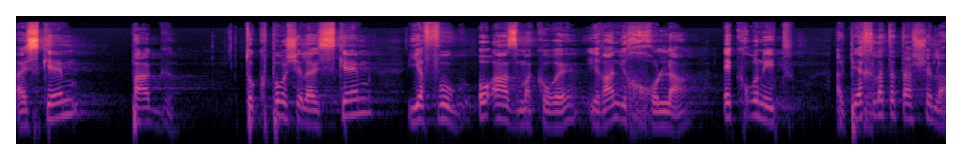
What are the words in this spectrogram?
ההסכם פג. תוקפו של ההסכם יפוג. או אז מה קורה? איראן יכולה, עקרונית, על פי החלטתה שלה,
